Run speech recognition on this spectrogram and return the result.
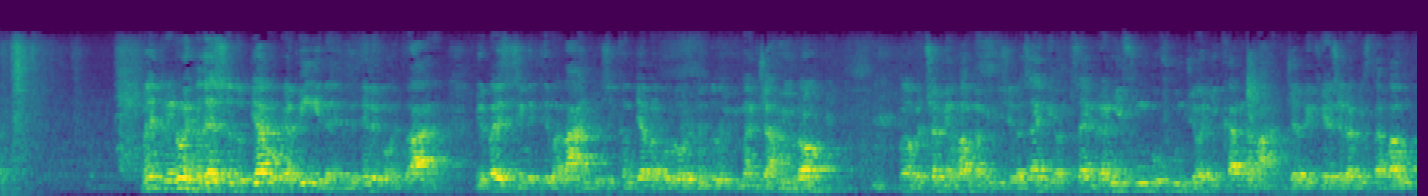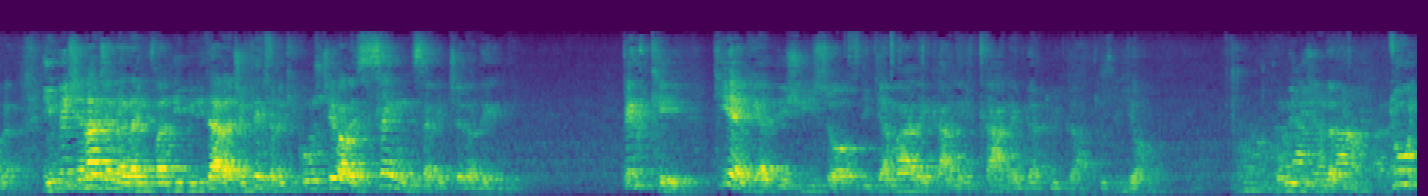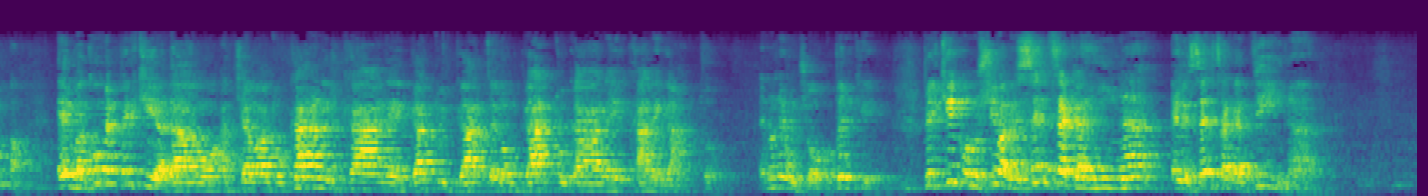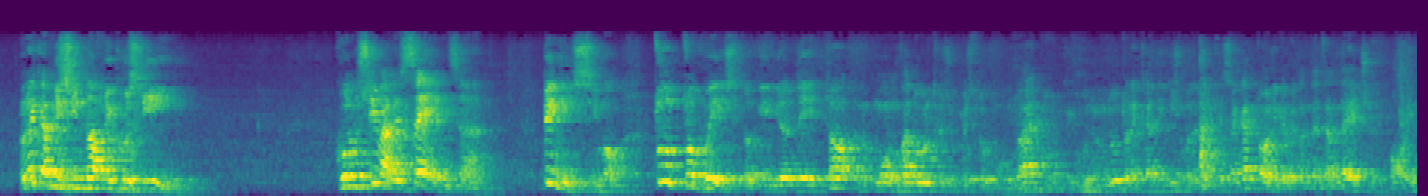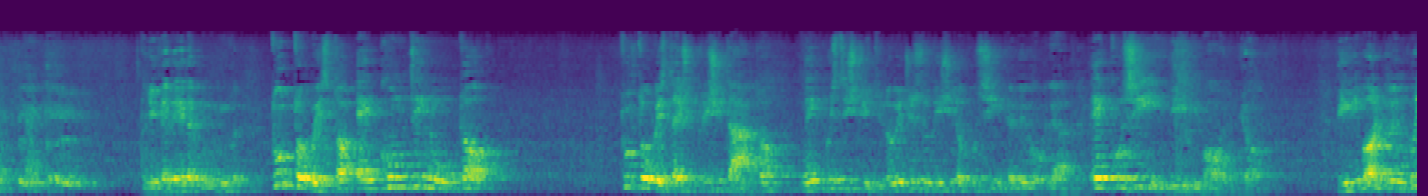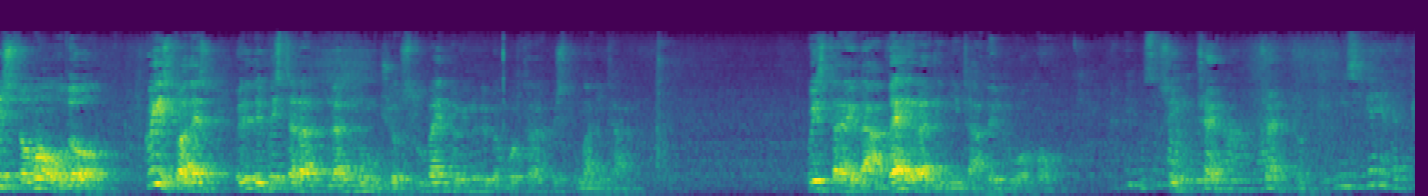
Mentre noi adesso dobbiamo capire, vedere come fare. Il mio paese si metteva l'agno, si cambiava colore, non dovevi mangiarlo, no? No, perciò mia mamma mi diceva sempre, sempre ogni fungo funge, ogni canna mangia, perché c'era questa paura. Invece là c'era la infallibilità, la certezza, perché conosceva l'essenza che c'era dentro. Perché? Chi è che ha deciso di chiamare cane il cane e gatto il gatto? Dio? Come dice in latino? Tu, oh, eh, ma come perché Adamo ha chiamato cane il cane, gatto il gatto e non gatto cane cane gatto? E non è un gioco, perché? perché conosceva l'essenza canina e l'essenza gattina. Non è che ha messo i nomi così, conosceva l'essenza. Benissimo, tutto questo che vi ho detto, non vado oltre su questo punto, eh, che tutto nel catechismo della Chiesa Cattolica, per andare a leggere poi, vedete comunque, tutto questo è contenuto tutto questo è esplicitato in questi scritti dove Gesù dice io così vi avevo creato e così vi rivoglio. Vi rivoglio in questo modo. Questo adesso, vedete, questo era l'annuncio stupendo che noi dobbiamo portare a questa umanità. Questa è la vera dignità dell'uomo. Sì, certo, certo. Mi si viene per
